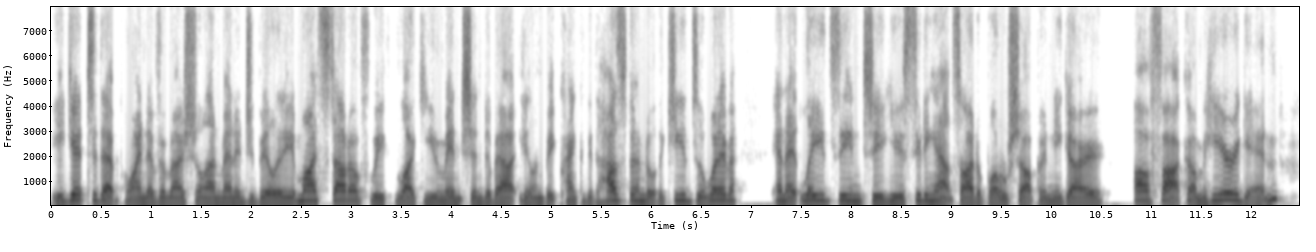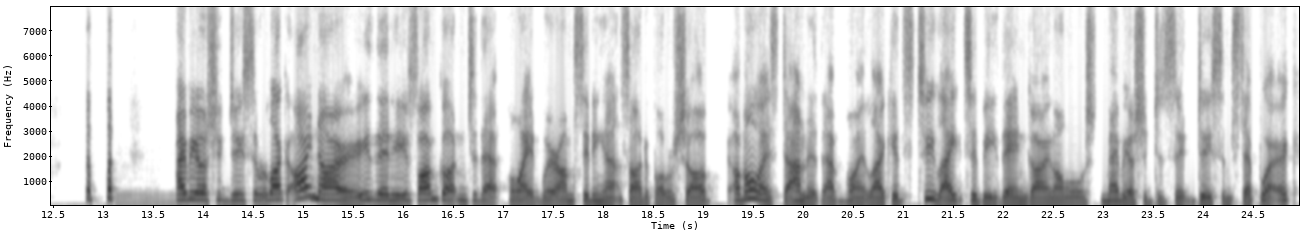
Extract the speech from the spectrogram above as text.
You get to that point of emotional unmanageability. It might start off with, like you mentioned, about feeling a bit cranky with the husband or the kids or whatever. And it leads into you sitting outside a bottle shop and you go, oh, fuck, I'm here again. Mm. Maybe I should do some. Like, I know that if I've gotten to that point where I'm sitting outside a bottle shop, I'm almost done at that point. Like, it's too late to be then going, oh, well, maybe I should just uh, do some step work.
